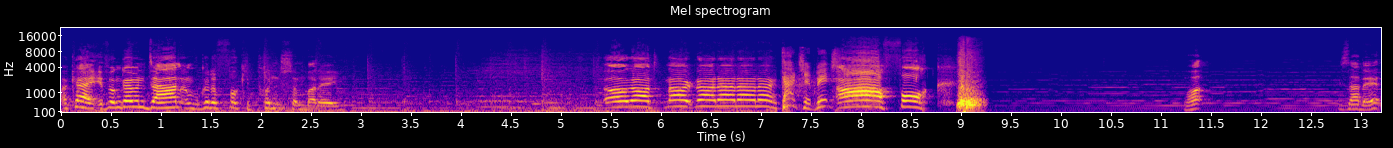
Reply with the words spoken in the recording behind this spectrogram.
okay, if I'm going down, I'm gonna fucking punch somebody. Oh god, no, no, no, no, no. Catch Gotcha, bitch. Ah, fuck. What? Is that it?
